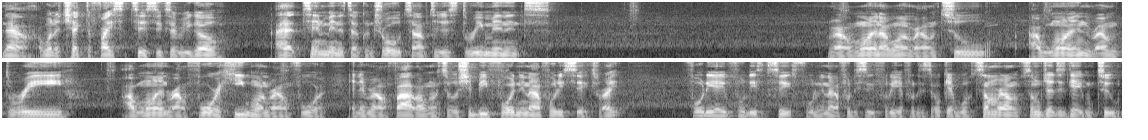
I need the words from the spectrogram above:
Now, I want to check the fight statistics. There we go. I had 10 minutes of control time to this. 3 minutes. Round 1, I won. Round 2, I won. Round 3, I won round four. He won round four. And then round five, I won. So it should be 49 46, right? 48 46, 49 46, 48 46. Okay, well, some round, some judges gave him two.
